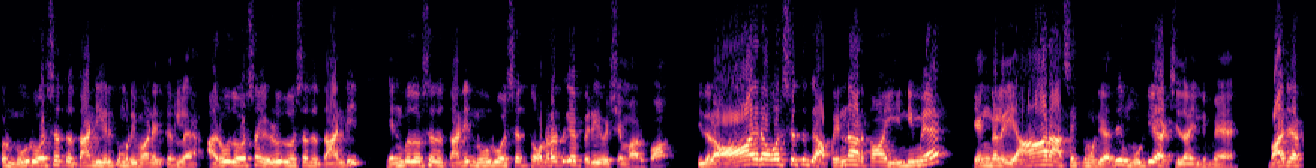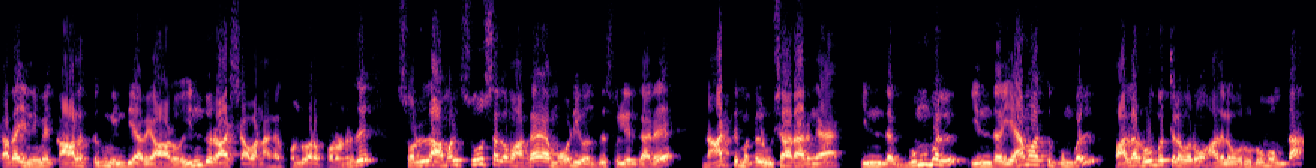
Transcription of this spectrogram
ஒரு நூறு வருஷத்தை தாண்டி இருக்க முடியுமானே தெரியல. அறுபது வருஷம் எழுபது வருஷத்தை தாண்டி எண்பது வருஷத்தை தாண்டி நூறு வருஷத்தை தொடர்றதுக்கே பெரிய விஷயமா இருக்கும். இதுல ஆயிரம் வருஷத்துக்கு அப்ப என்ன அர்த்தம்? இனிமே எங்களை யாரும் அசைக்க முடியாது. முடியாட்சி தான் இனிமே. பாஜக தான் இனிமே காலத்துக்கும் இந்தியாவை ஆளும் இந்து ராஷ்டிராவை நாங்க கொண்டு வர போறோம்ன்றது சொல்லாமல் சூசகமாக மோடி வந்து சொல்லியிருக்காரு. நாட்டு மக்கள் உஷாராருங்க இந்த கும்பல் இந்த ஏமாத்து கும்பல் பல ரூபத்துல வரும். அதுல ஒரு ரூபம் தான்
